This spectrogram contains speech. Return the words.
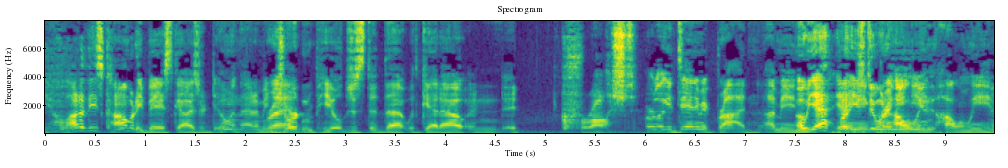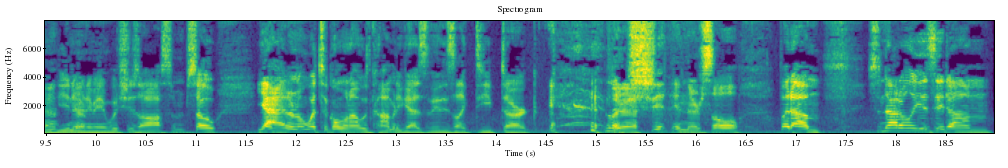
You know, a lot of these comedy-based guys are doing that. I mean, Right. Jordan Peele just did that with Get Out, and it crushed. Or look at Danny McBride. I mean, Oh, yeah, yeah, he's doing bringing Halloween. you Halloween. Yeah, you know yeah. what I mean? Which is awesome. So, yeah, I don't know what's going on with comedy guys. These like deep dark, like Yeah. shit in their soul. But um, so not only is it um,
